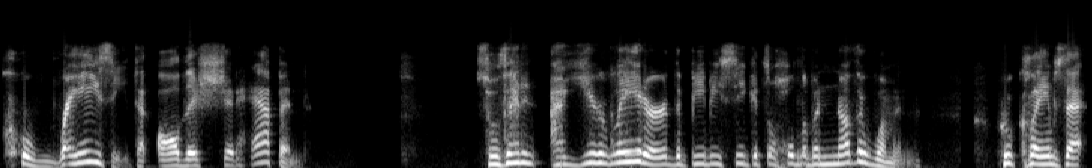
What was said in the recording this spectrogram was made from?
crazy that all this shit happened. So then a year later, the BBC gets a hold of another woman who claims that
